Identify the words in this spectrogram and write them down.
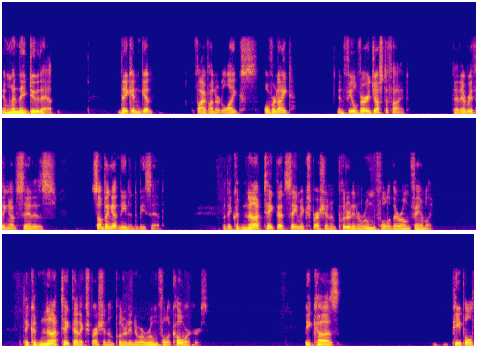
And when they do that, they can get 500 likes overnight and feel very justified that everything I've said is something that needed to be said. But they could not take that same expression and put it in a room full of their own family. They could not take that expression and put it into a room full of coworkers because people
